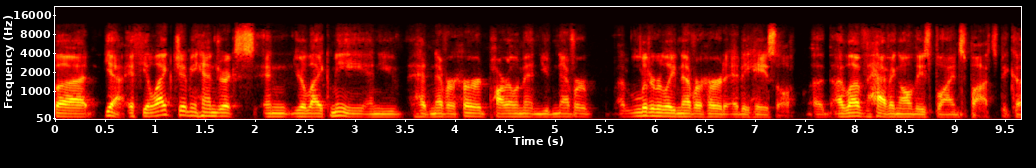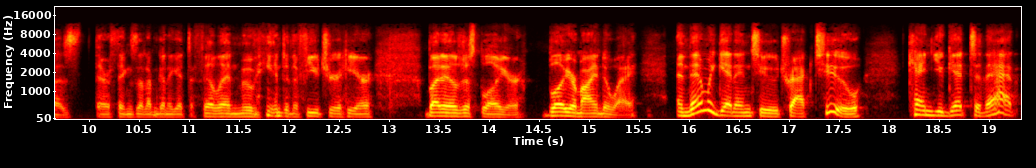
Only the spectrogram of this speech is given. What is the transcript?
But yeah, if you like Jimi Hendrix and you're like me and you had never heard Parliament and you'd never literally never heard Eddie Hazel. Uh, I love having all these blind spots because there are things that I'm going to get to fill in moving into the future here, but it'll just blow your blow your mind away. And then we get into track 2. Can you get to that?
